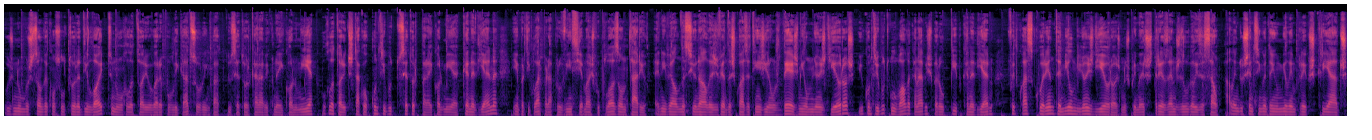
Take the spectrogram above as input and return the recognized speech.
Os números são da consultora Deloitte, num relatório agora publicado sobre o impacto do setor canábico na economia. O relatório destaca o contributo do setor para a economia canadiana e, em particular, para a província mais populosa, Ontário. A nível nacional, as vendas quase atingiram os 10 mil milhões de euros e o contributo global da cannabis para o PIB canadiano foi de quase 40 mil milhões de euros nos primeiros três anos de legalização. Além dos 151 mil empregos criados,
